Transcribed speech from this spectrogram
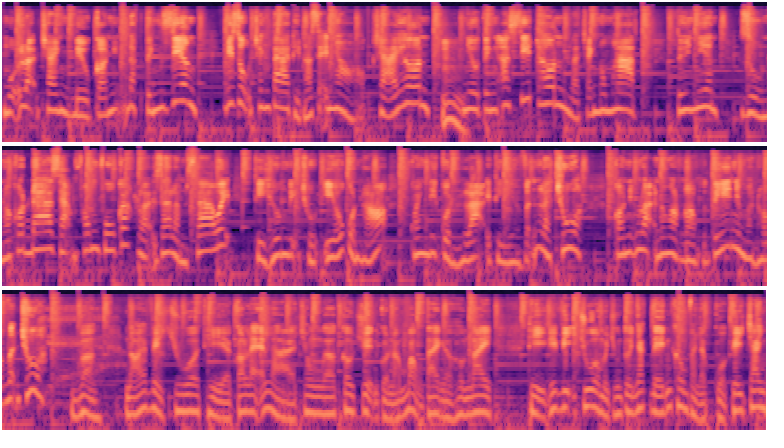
Mỗi loại chanh đều có những đặc tính riêng. Ví dụ chanh ta thì nó sẽ nhỏ trái hơn, Ừ. nhiều tính axit hơn là chanh không hạt. Tuy nhiên, dù nó có đa dạng phong phú các loại ra làm sao ấy thì hương vị chủ yếu của nó quanh đi quẩn lại thì vẫn là chua. Có những loại nó ngọt ngọt một tí nhưng mà nó vẫn chua. Vâng, nói về chua thì có lẽ là trong ờ, câu chuyện của nóng bỏng tay ngày hôm nay thì cái vị chua mà chúng tôi nhắc đến không phải là của cây chanh,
